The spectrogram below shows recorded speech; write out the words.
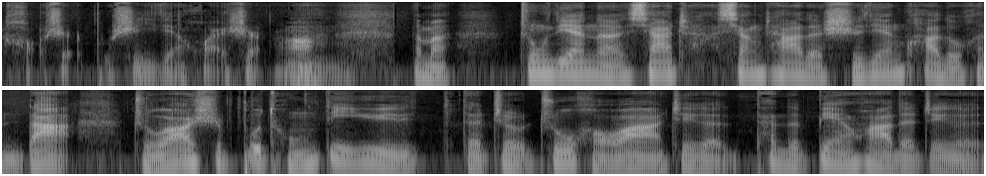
好事不是一件坏事啊。那么中间呢，相差相差的时间跨度很大，主要是不同地域的这诸侯啊，这个它的变化的这个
